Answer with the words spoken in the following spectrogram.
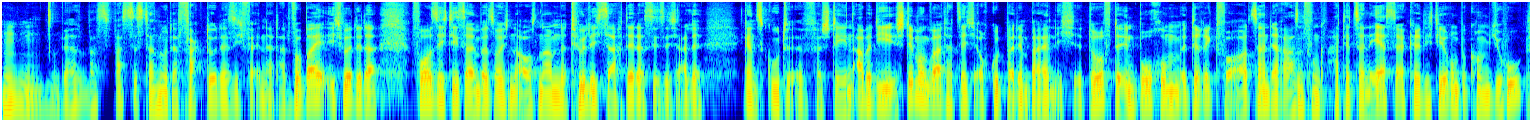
Mhm. Was, was ist da nur der Faktor, der sich verändert hat? Wobei, ich würde da vorsichtig sein bei solchen Ausnahmen. Natürlich sagt er, dass sie sich alle ganz gut äh, verstehen. Aber die Stimmung war tatsächlich auch gut bei den Bayern. Ich durfte in Bochum direkt vor Ort sein. Der Rasenfunk hat jetzt seine erste Akkreditierung bekommen. Juhu.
